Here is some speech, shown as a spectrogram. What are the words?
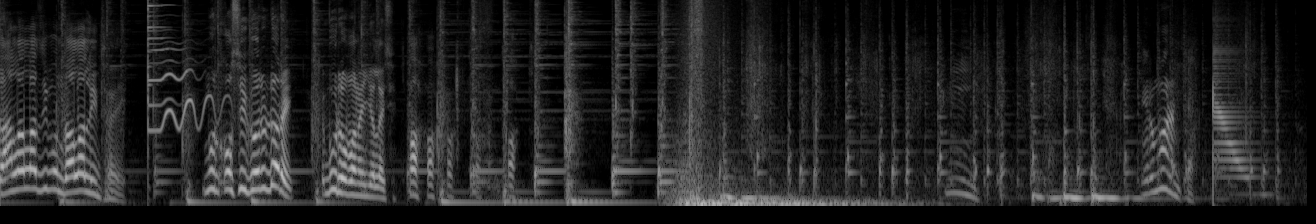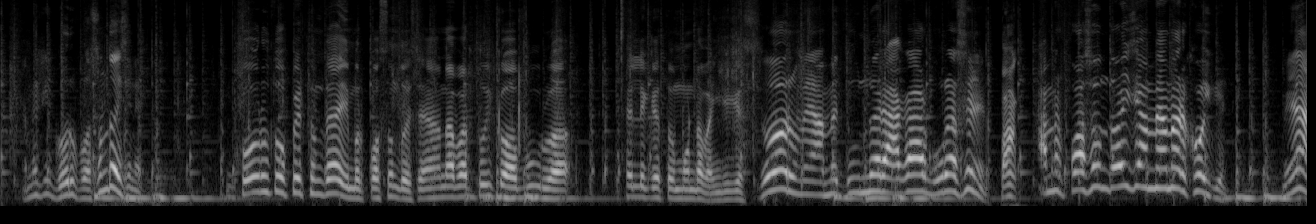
দালালা জীবন দালালি থাকে মোর কষি গরুটারে বুড়ো বানাই গেলাইছে। আমি কি গরু পছন্দ হয়েছে নাকি? গরু তো প্রথম দেয় মোর পছন্দ হয়েছে। এখন আবার তুই ক বুড়া ফেলে তো মনটা ভাঙ্গি গেছে। গরু মে আমি দুনিয়ার আগার গরু আছেন আমার পছন্দ হয়েছে আমি আমার কইবেন। মেয়া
